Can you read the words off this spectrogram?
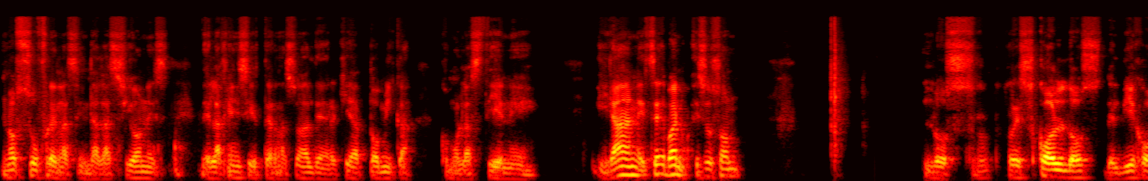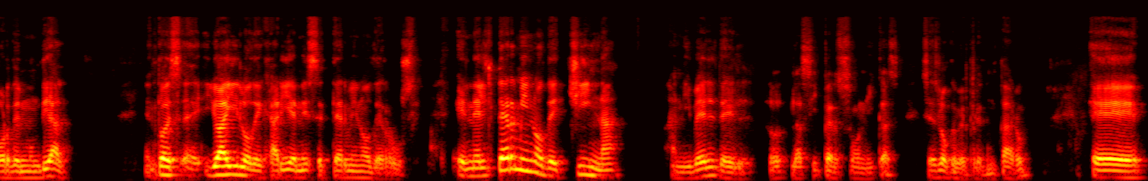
no sufren las indagaciones de la Agencia Internacional de Energía Atómica como las tiene Irán, etc. Bueno, esos son los rescoldos del viejo orden mundial. Entonces, eh, yo ahí lo dejaría en ese término de Rusia. En el término de China, a nivel de las hipersónicas, si es lo que me preguntaron, eh,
